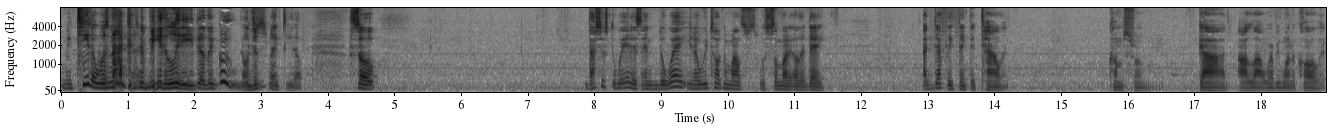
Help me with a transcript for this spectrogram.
I mean, Tito was not going to be the lead of the group. No disrespect, Tito. So that's just the way it is. And the way, you know, we were talking about with somebody the other day. I definitely think that talent comes from God, Allah, whatever you want to call it.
